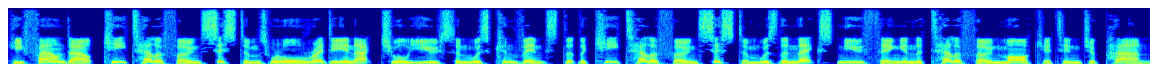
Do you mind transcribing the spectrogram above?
he found out key telephone systems were already in actual use and was convinced that the key telephone system was the next new thing in the telephone market in Japan.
